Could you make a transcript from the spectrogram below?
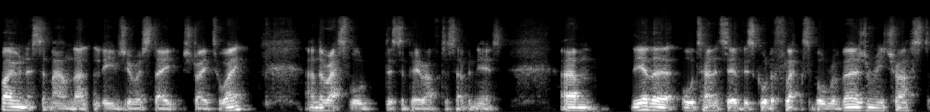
bonus amount that leaves your estate straight away, and the rest will disappear after seven years. Um, the other alternative is called a flexible reversionary trust,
